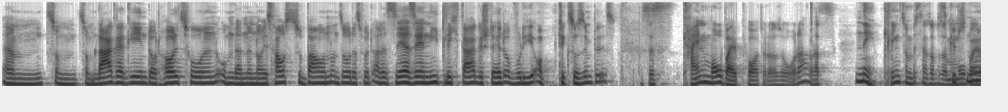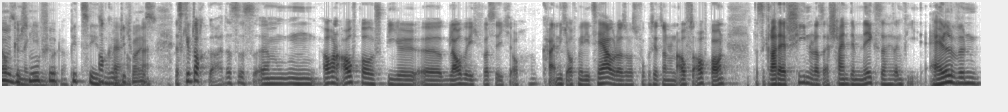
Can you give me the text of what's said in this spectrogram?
ähm, zum, zum Lager gehen, dort Holz holen, um dann ein neues Haus zu bauen und so. Das wird alles sehr, sehr niedlich dargestellt, obwohl die Optik so simpel ist. Das ist kein Mobile-Port oder so, oder? Das Nee, klingt so ein bisschen, als ob es am Mobile nur, auch Sinn nur für würde. PC, soweit ich weiß. Es gibt auch, das ist ähm, auch ein Aufbauspiel, äh, glaube ich, was sich auch nicht auf Militär oder sowas fokussiert, sondern aufs Aufbauen. Das ist gerade erschienen oder das erscheint demnächst. Das heißt irgendwie Elven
